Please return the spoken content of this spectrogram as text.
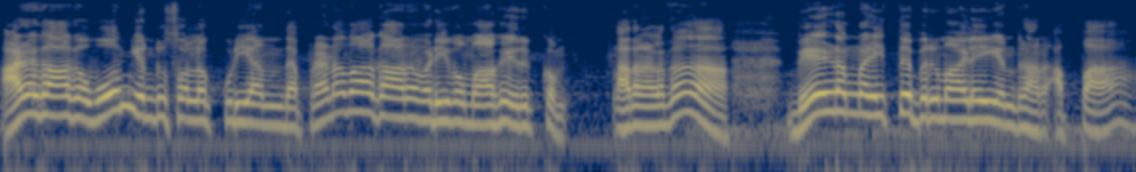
அழகாக ஓம் என்று சொல்லக்கூடிய அந்த பிரணவாகார வடிவமாக இருக்கும். அதனால தான் வேடம் அழைத்த பெருமாளே என்றார். அப்பா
